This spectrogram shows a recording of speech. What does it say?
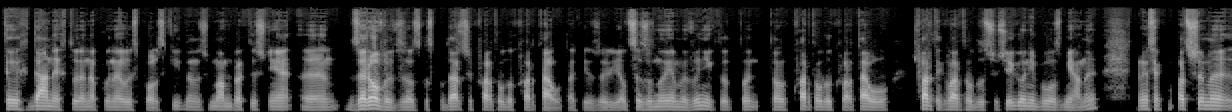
tych danych, które napłynęły z Polski, to znaczy mam praktycznie e, zerowy wzrost gospodarczy kwartał do kwartału. Tak, jeżeli odsezonujemy wynik, to, to, to kwartał do kwartału, czwarty kwartał do trzeciego nie było zmiany. Natomiast jak popatrzymy,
